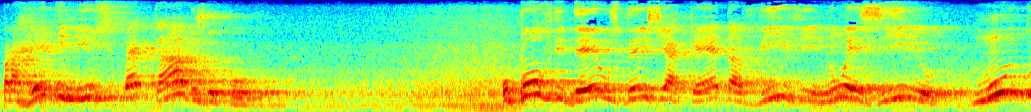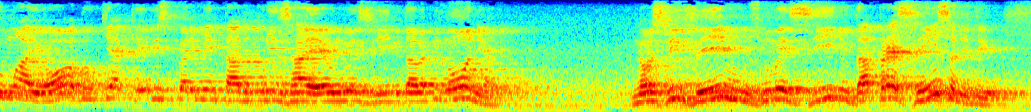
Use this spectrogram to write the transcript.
para redimir os pecados do povo. O povo de Deus, desde a queda, vive num exílio muito maior do que aquele experimentado por Israel no exílio da Babilônia. Nós vivemos no exílio da presença de Deus.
